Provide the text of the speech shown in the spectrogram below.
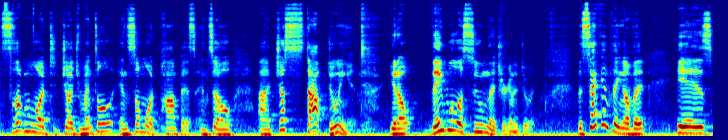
somewhat judgmental and somewhat pompous. And so uh, just stop doing it. You know, they will assume that you're going to do it. The second thing of it is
